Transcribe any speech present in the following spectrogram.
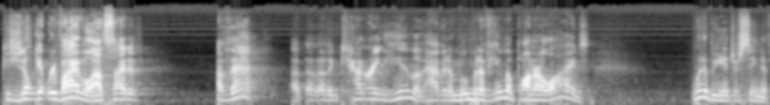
because you don't get revival outside of, of that, of, of encountering Him, of having a movement of Him upon our lives. Wouldn't it be interesting if,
